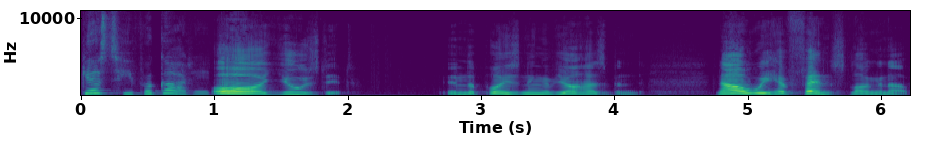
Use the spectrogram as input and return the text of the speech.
guess he forgot it. Or used it in the poisoning of your husband. Now we have fenced long enough.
